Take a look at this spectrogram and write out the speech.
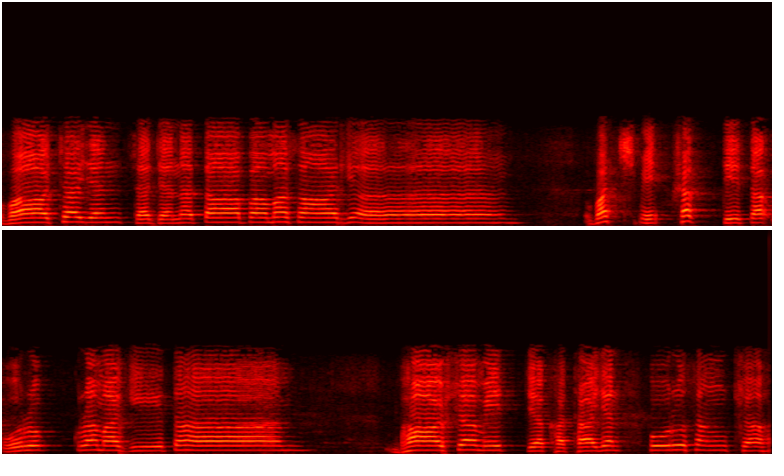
वाचयन् स जनतापमसार्य। वच्मि शक्तित उरुक्रमगीता। भाष्यमित्यकथयन् पुरुसङ्ख्यः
